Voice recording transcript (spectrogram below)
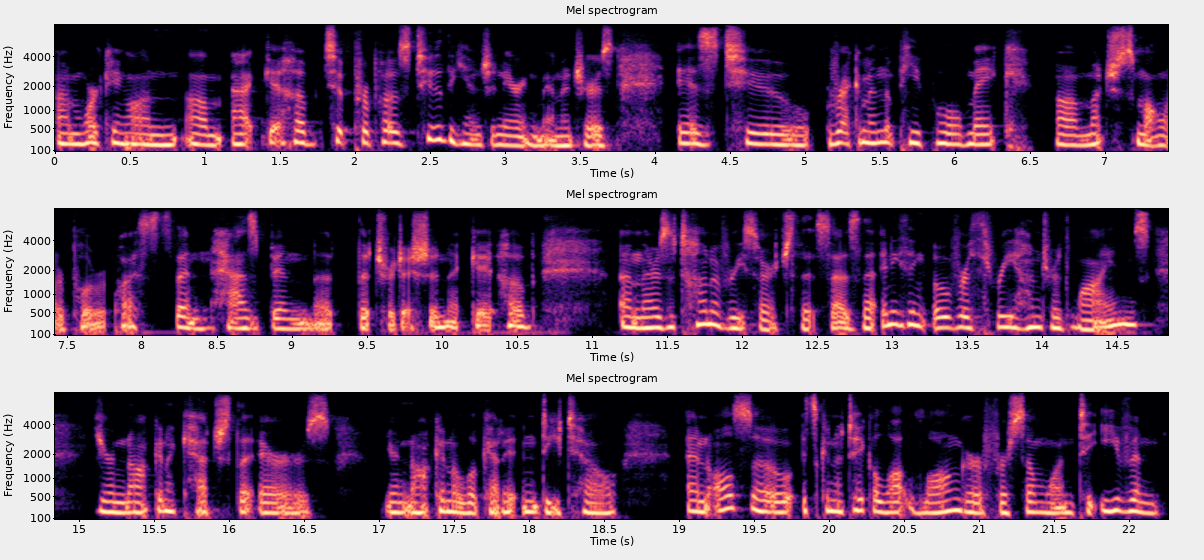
I'm working on um, at GitHub to propose to the engineering managers is to recommend that people make uh, much smaller pull requests than has been the, the tradition at GitHub. And there's a ton of research that says that anything over 300 lines, you're not going to catch the errors. You're not going to look at it in detail. And also, it's going to take a lot longer for someone to even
